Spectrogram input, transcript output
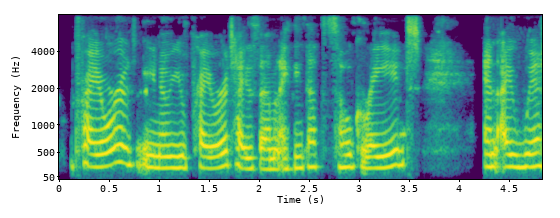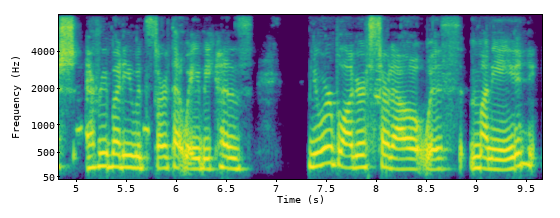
prior you know you've prioritized them and i think that's so great and i wish everybody would start that way because newer bloggers start out with money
